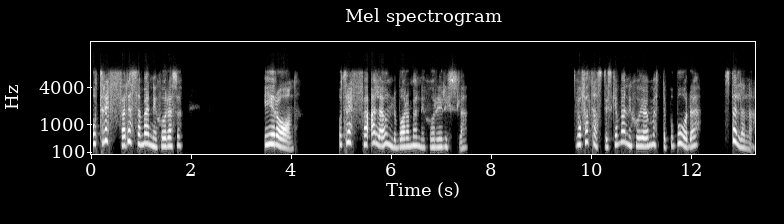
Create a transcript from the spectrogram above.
Och träffa dessa människor, alltså i Iran. Och träffa alla underbara människor i Ryssland. Det var fantastiska människor jag mötte på båda ställena.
